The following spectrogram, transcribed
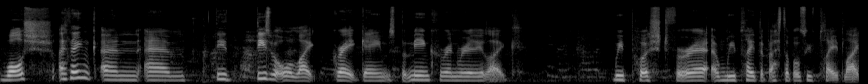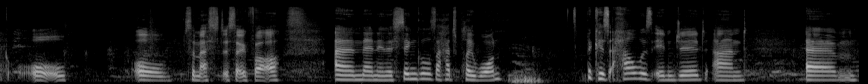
Walsh, I think, and. Um, these, these were all like great games, but me and Corinne really like we pushed for it and we played the best doubles we've played like all all semester so far. And then in the singles, I had to play one because Hal was injured and um,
